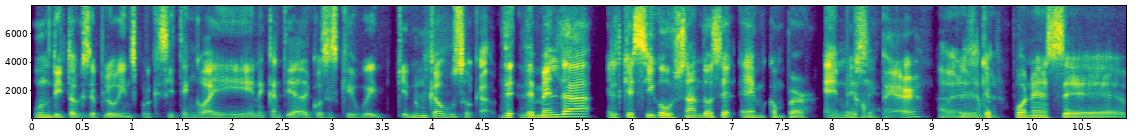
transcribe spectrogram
un detox de plugins porque sí tengo ahí N cantidad de cosas que, güey, que nunca uso, cabrón. De, de Melda, el que sigo usando es el M-Compare. M Ese. compare. A ver, El que ver. pones eh,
